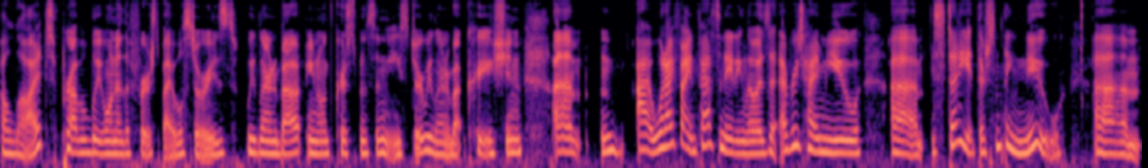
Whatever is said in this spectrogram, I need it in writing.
a lot. Probably one of the first Bible stories we learn about, you know, with Christmas and Easter, we learn about creation. Um, I, what I find fascinating, though, is that every time you um, study it, there's something new. Um,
